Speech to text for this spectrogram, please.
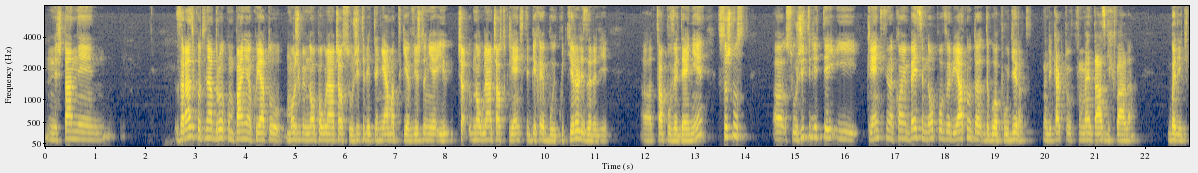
неща не... За разлика от една друга компания, която може би много по-голяма част от служителите нямат такива виждания и много голяма част от клиентите биха я бойкотирали заради това поведение, всъщност служителите и клиентите на Coinbase е много по-вероятно да, да го аплодират. Нали, както в момента аз ги хваля, бидейки,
